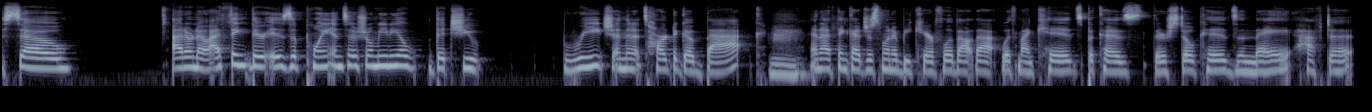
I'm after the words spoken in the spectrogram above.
So I don't know. I think there is a point in social media that you reach and then it's hard to go back. Hmm. And I think I just want to be careful about that with my kids because they're still kids and they have to,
